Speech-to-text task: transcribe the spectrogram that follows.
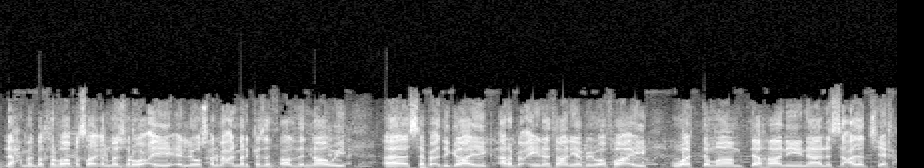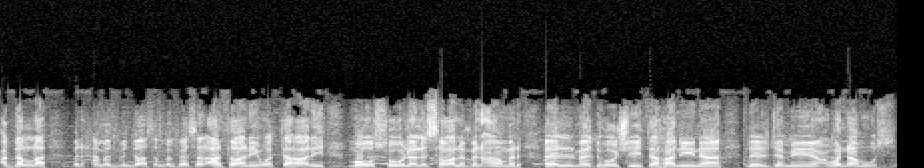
لأحمد بن خلفان بن صايغ المزروعي اللي وصل مع المركز الثالث الناوي. سبع دقائق 40 ثانية بالوفاء والتمام تهانينا لسعادة الشيخ عبد الله بن حمد بن جاسم بن فيصل ال ثاني والتهاني موصوله لسالم بن عامر المدهوشي تهانينا للجميع والناموس.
